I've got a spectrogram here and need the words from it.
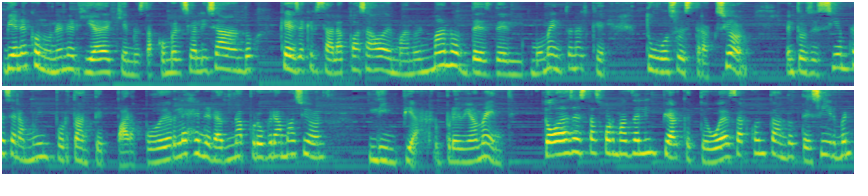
viene con una energía de quien lo está comercializando, que ese cristal ha pasado de mano en mano desde el momento en el que tuvo su extracción. Entonces siempre será muy importante para poderle generar una programación limpiarlo previamente. Todas estas formas de limpiar que te voy a estar contando te sirven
